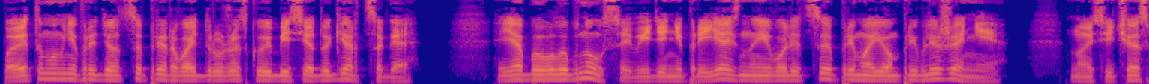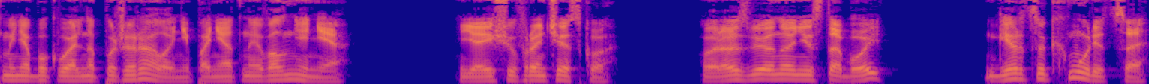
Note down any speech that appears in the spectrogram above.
поэтому мне придется прервать дружескую беседу герцога. Я бы улыбнулся, видя неприязнь на его лице при моем приближении, но сейчас меня буквально пожирало непонятное волнение. Я ищу Франческу. «Разве она не с тобой?» Герцог хмурится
